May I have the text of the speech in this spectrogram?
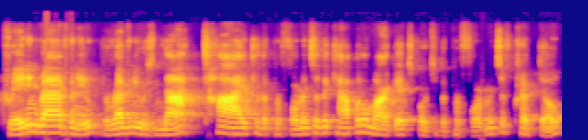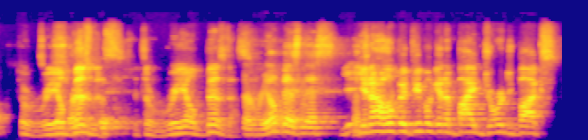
creating revenue. The revenue is not tied to the performance of the capital markets or to the performance of crypto. It's a real it's business. business. It's a real business. It's a real business. You're not hoping people get to buy George Bucks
